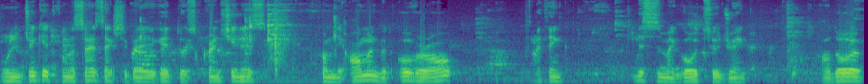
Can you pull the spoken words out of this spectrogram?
When you drink it from the side, it's actually better. You get those crunchiness from the almond, but overall, I think this is my go-to drink. Although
